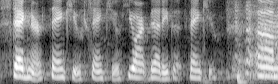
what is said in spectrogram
Stegner, thank you, thank you. You aren't Betty, but thank you. Um,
